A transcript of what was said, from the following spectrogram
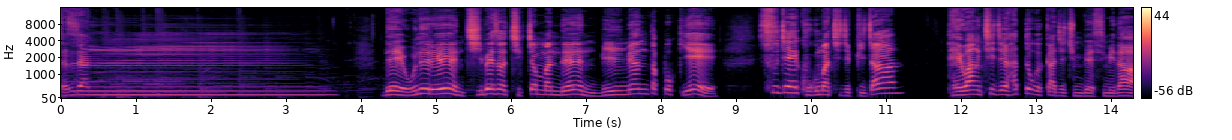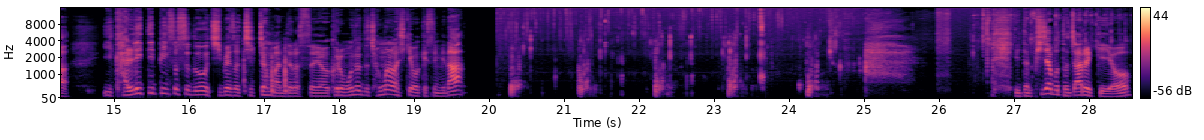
짜자잔. 네, 오늘은 집에서 직접 만든 밀면 떡볶이에 수제 고구마 치즈 피자, 대왕 치즈 핫도그까지 준비했습니다. 이 갈릭 디핑 소스도 집에서 직접 만들었어요. 그럼 오늘도 정말 맛있게 먹겠습니다. 일단 피자부터 자를게요.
